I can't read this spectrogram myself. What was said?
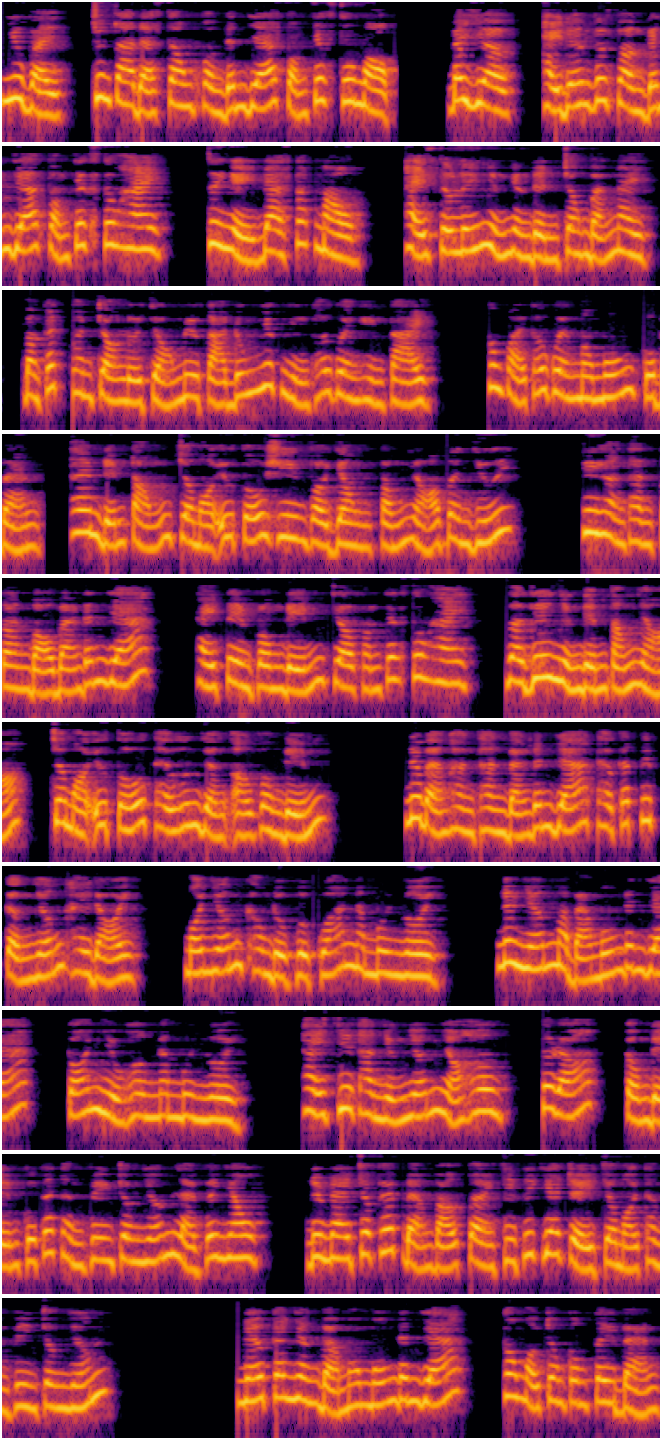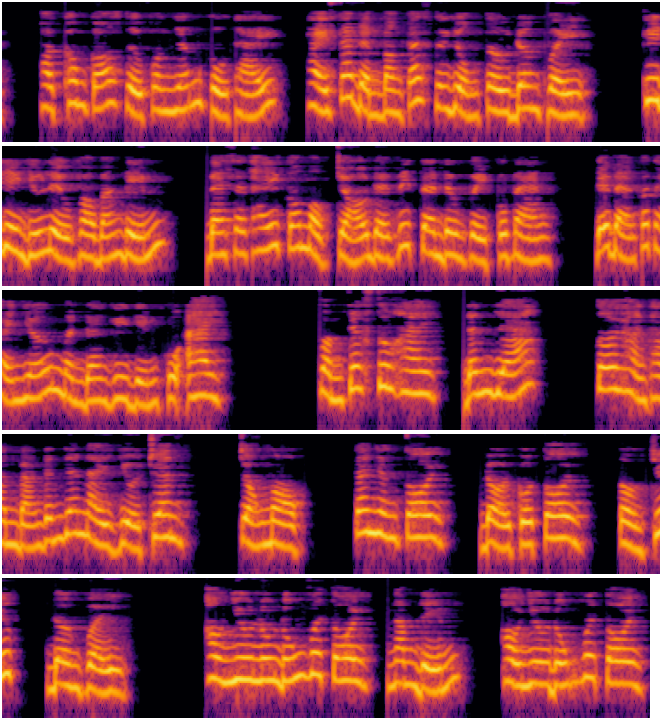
Như vậy, chúng ta đã xong phần đánh giá phẩm chất số 1. Bây giờ, hãy đến với phần đánh giá phẩm chất số 2, suy nghĩ đa sắc màu. Hãy xử lý những nhận định trong bản này bằng cách quan trọng lựa chọn miêu tả đúng nhất những thói quen hiện tại, không phải thói quen mong muốn của bạn. Thêm điểm tổng cho mọi yếu tố riêng vào dòng tổng nhỏ bên dưới. Khi hoàn thành toàn bộ bản đánh giá, hãy tìm vòng điểm cho phẩm chất số 2 và ghi những điểm tổng nhỏ cho mọi yếu tố theo hướng dẫn ở vòng điểm. Nếu bạn hoàn thành bản đánh giá theo cách tiếp cận nhóm hay đội, mỗi nhóm không được vượt quá 50 người. Nếu nhóm mà bạn muốn đánh giá có nhiều hơn 50 người, hãy chia thành những nhóm nhỏ hơn, sau đó cộng điểm của các thành viên trong nhóm lại với nhau. Điều này cho phép bạn bảo toàn chi tiết giá trị cho mỗi thành viên trong nhóm. Nếu cá nhân bạn mong muốn đánh giá không ở trong công ty bạn hoặc không có sự phân nhóm cụ thể, hãy xác định bằng cách sử dụng từ đơn vị. Khi điền dữ liệu vào bảng điểm, bạn sẽ thấy có một chỗ để viết tên đơn vị của bạn, để bạn có thể nhớ mình đang ghi điểm của ai. Phẩm chất số 2, đánh giá. Tôi hoàn thành bảng đánh giá này dựa trên Chọn một, cá nhân tôi, đội của tôi, tổ chức, đơn vị. Hầu như luôn đúng với tôi, 5 điểm, hầu như đúng với tôi,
